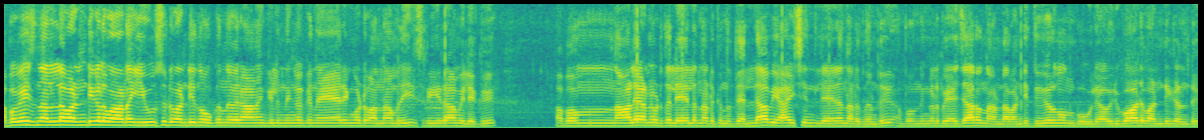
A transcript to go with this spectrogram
അപ്പോൾ കൈസ് നല്ല വണ്ടികൾ വേണം യൂസ്ഡ് വണ്ടി നോക്കുന്നവരാണെങ്കിൽ നിങ്ങൾക്ക് നേരെ ഇങ്ങോട്ട് വന്നാൽ മതി ശ്രീരാമിലേക്ക്. അപ്പം നാളെയാണ് ഇവിടുത്തെ ലേലം നടക്കുന്നത്. എല്ലാ വ്യാഴ്ചയും ലേലം നടക്കുന്നുണ്ട്. അപ്പം നിങ്ങൾ ബേജാറൊന്നും വേണ്ട തീർന്നൊന്നും പോകില്ല ഒരുപാട് വണ്ടികളുണ്ട്.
